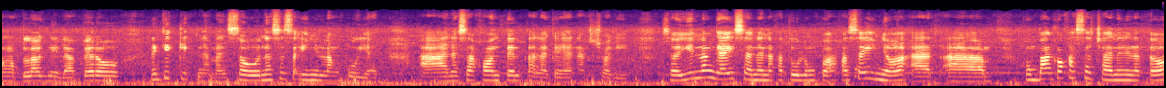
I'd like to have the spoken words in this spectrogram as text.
mga vlog nila pero nagkiklik naman. So, nasa sa inyo lang po yan. Ah, nasa content talaga yan actually. So, yun lang guys. Sana nakatulong po ako sa inyo at um, kung bago ka sa channel na to,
